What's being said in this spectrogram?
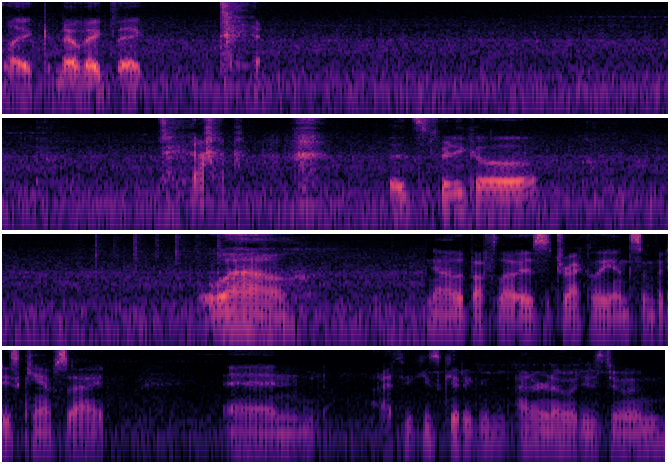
Like, no big thing. That's pretty cool. Wow. Now the buffalo is directly in somebody's campsite. And I think he's getting, I don't know what he's doing.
